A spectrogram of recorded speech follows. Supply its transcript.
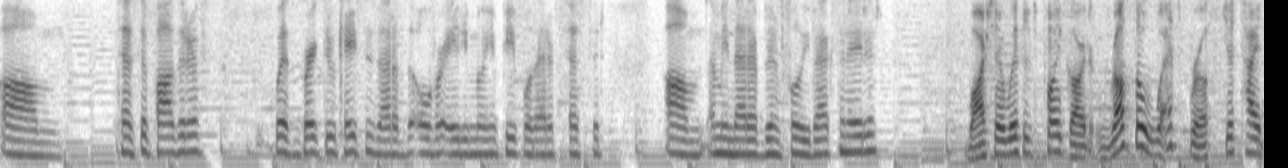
um, tested positive with breakthrough cases out of the over 80 million people that have tested. Um, I mean, that have been fully vaccinated. Washington Wizards point guard Russell Westbrook just tied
